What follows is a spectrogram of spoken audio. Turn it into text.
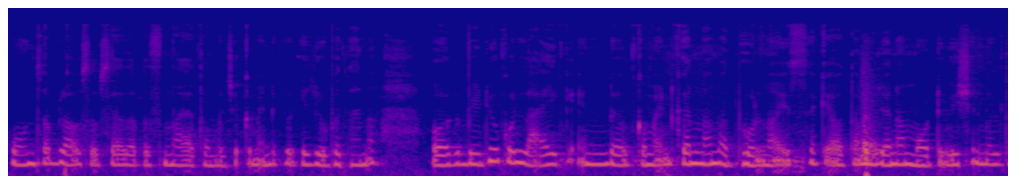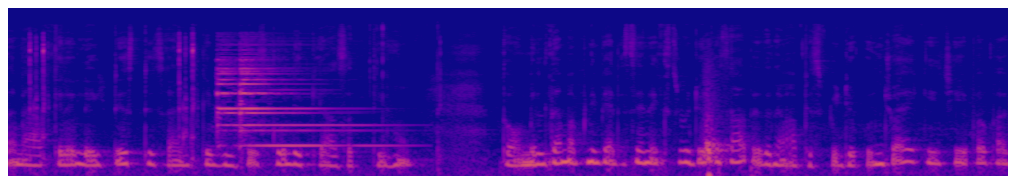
कौन सा ब्लाउज सबसे ज़्यादा पसंद आया तो मुझे कमेंट करके जो बताना। और वीडियो को लाइक एंड कमेंट करना मत भूलना। इससे क्या होता है, मुझे ना मोटिवेशन मिलता है। मैं आपके लिए लेटेस्ट डिज़ाइन के वीडियोज़ को लेके आ सकती हूँ। तो मिलते हैं हम अपनी प्यारी से नेक्स्ट वीडियो के साथ। इतने आप इस वीडियो को इन्जॉय कीजिए। बाय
